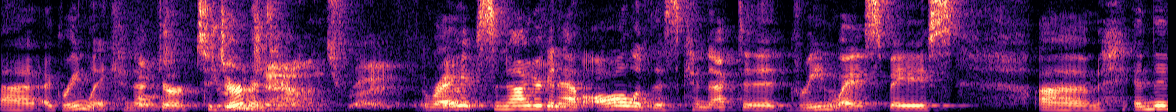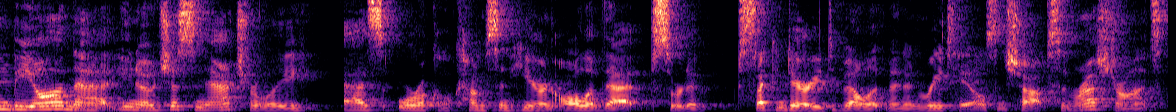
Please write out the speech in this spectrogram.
uh, a greenway connector oh, to, to Germantown. That's right. Okay. Right? So now you're yeah. going to have all of this connected greenway yeah. space. Um, and then beyond that, you know, just naturally, as Oracle comes in here and all of that sort of secondary development and retails and shops and restaurants,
